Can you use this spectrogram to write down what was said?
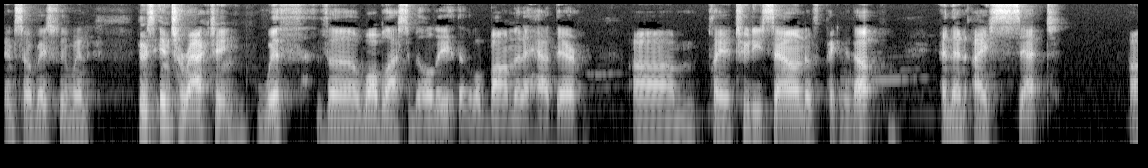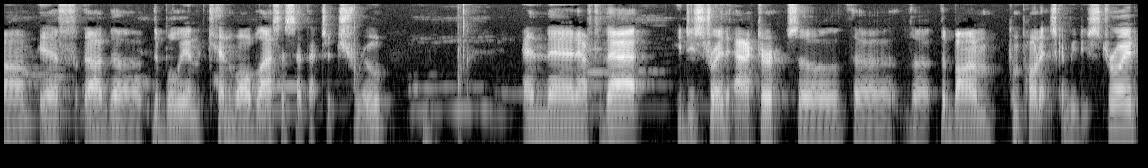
And so basically, when it was interacting with the wall blast ability, that little bomb that I had there, um, play a 2D sound of picking it up, and then I set um, if uh, the the boolean can wall blast, I set that to true, and then after that, you destroy the actor, so the the the bomb component is going to be destroyed,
